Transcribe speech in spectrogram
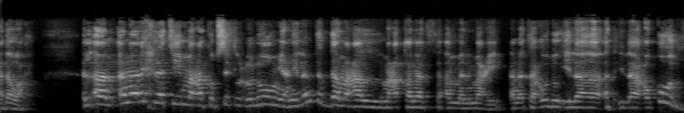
هذا واحد الآن أنا رحلتي مع تبسيط العلوم يعني لم تبدأ مع مع قناة تامل معي أنا تعود إلى إلى عقود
